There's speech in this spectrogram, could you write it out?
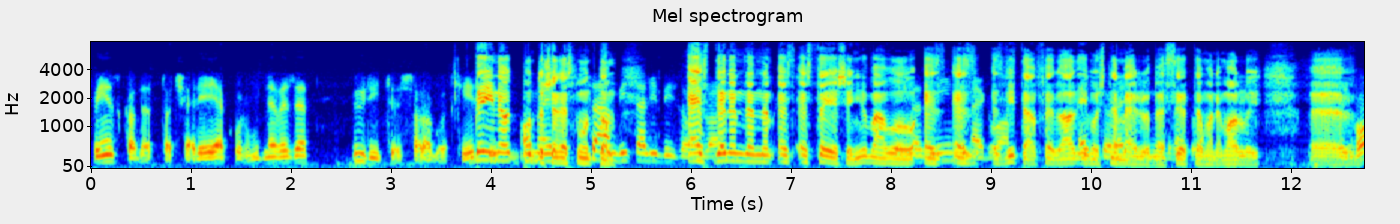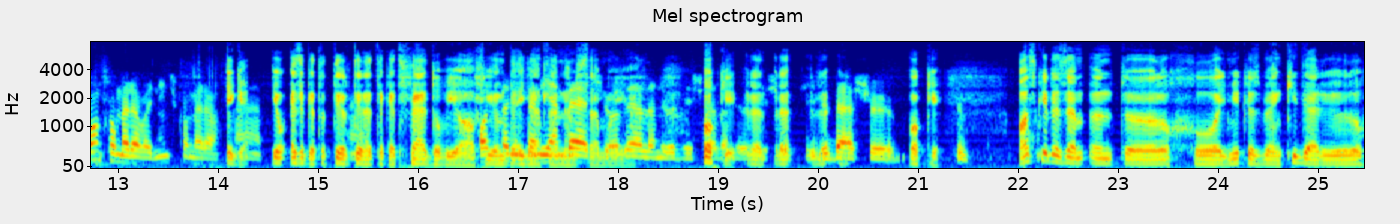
pénzkadetta cseréjekor úgynevezett ürítőszalagot készít. De én pontosan ezt mondtam. Ez, de nem, nem, nem, ez, ez teljesen nyilvánvaló, ez, ez, ez, ez vitán felül én most nem erről beszéltem, megvan. hanem arról, hogy... Uh, van kamera, vagy nincs kamera? Igen, hát. jó, ezeket a történeteket feldobja a film, de egyáltalán nem számolja. Az ellenőrzés, Oké, okay, belső... Oké. Okay. Azt kérdezem öntől, hogy miközben kiderül,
